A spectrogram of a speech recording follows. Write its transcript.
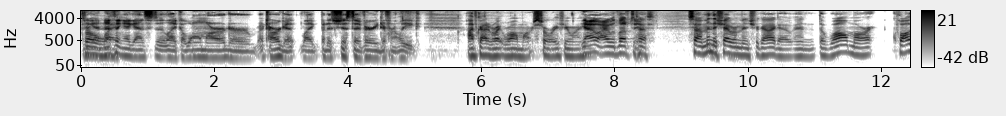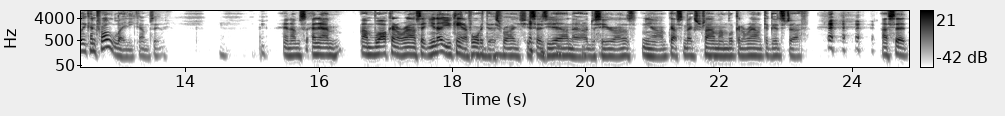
Throw again, nothing against uh, like a Walmart or a Target, like, but it's just a very different league. I've got a great Walmart story if you want Yeah, I would love to. Yes. So I'm in the showroom in Chicago, and the Walmart quality control lady comes in, and I'm and I'm I'm walking around saying, you know, you can't afford this, right? She says, yeah, I know. I'm just here. I was, you know, I've got some extra time. I'm looking around at the good stuff. I said,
